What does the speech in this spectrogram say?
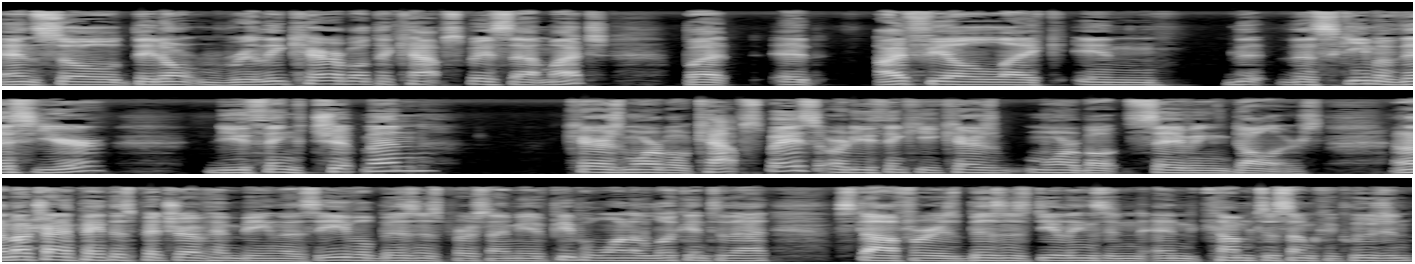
and so they don't really care about the cap space that much. But it, I feel like in the, the scheme of this year, do you think Chipman cares more about cap space, or do you think he cares more about saving dollars? And I'm not trying to paint this picture of him being this evil business person. I mean, if people want to look into that stuff or his business dealings and, and come to some conclusion,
